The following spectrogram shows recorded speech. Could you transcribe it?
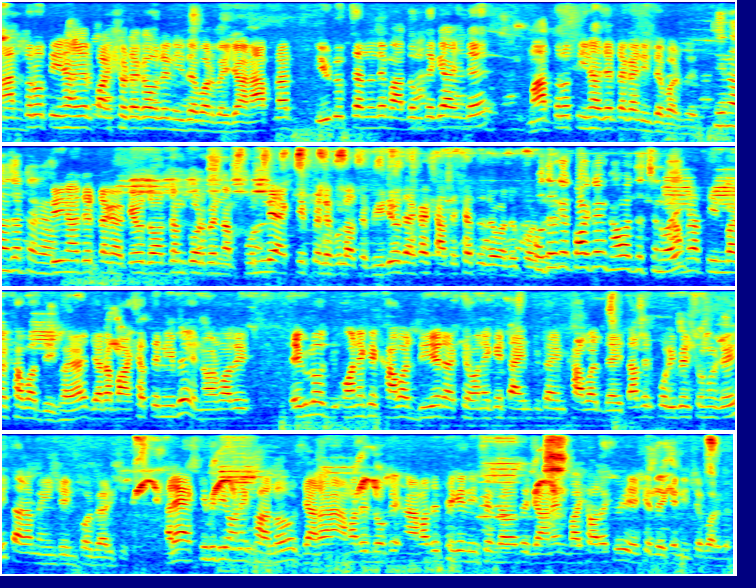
মাত্র তিন হাজার পাঁচশো টাকা হলে নিতে পারবে যান আপনার ইউটিউব চ্যানেলের মাধ্যম থেকে আসলে মাত্র তিন হাজার টাকায় নিতে পারবে। তিন হাজার টাকা। তিন হাজার টাকা কেউ দরদাম করবেন না ফুললি অ্যাক্টিভ পেলেফুল আছে। ভিডিও দেখার সাথে সাথে যোগাযোগ করবে ওদেরকে কয় টাইম খাবার দিচ্ছেন ভাই? আমরা তিনবার খাবার দিই ভাইয়া। যারা বাসাতে নিবে নর্মালি এগুলো অনেকে খাবার দিয়ে রাখে অনেকে টাইম টু টাইম খাবার দেয়। তাদের পরিবেশ অনুযায়ী তারা মেনটেন করবে আর কি। আর অ্যাক্টিভিটি অনেক ভালো। যারা আমাদের লোকে আমাদের থেকে নিচ্ছেন তারা তো জানেন বা সরাসরি এসে দেখে নিতে পারবেন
